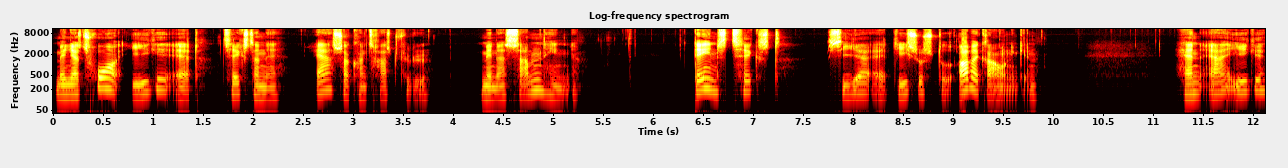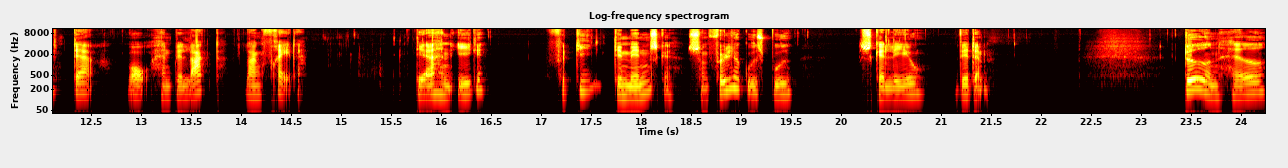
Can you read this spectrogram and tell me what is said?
Men jeg tror ikke, at teksterne er så kontrastfyldte, men er sammenhængende. Dagens tekst siger, at Jesus stod op af graven igen. Han er ikke der, hvor han blev lagt langfredag. Det er han ikke, fordi det menneske, som følger Guds bud, skal leve ved dem. Døden havde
